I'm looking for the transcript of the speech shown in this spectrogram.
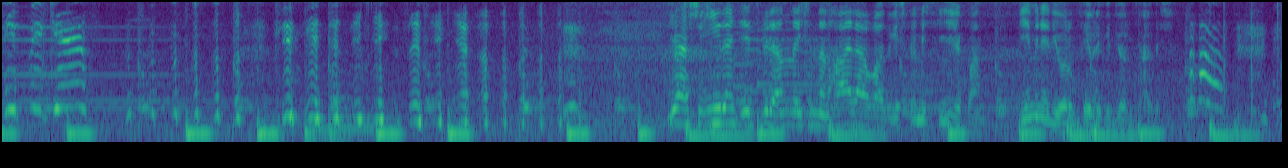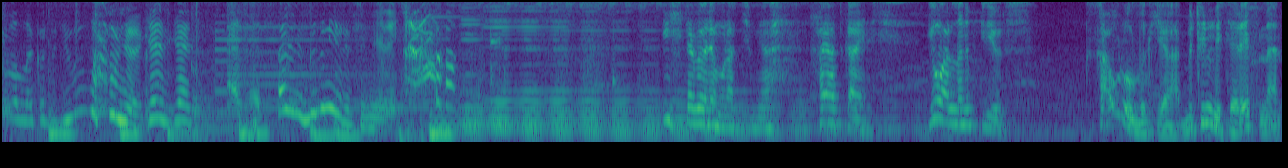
Tipi kez. Tipi senin ya. Ya şu iğrenç espri anlayışından hala vazgeçmemişsin Gökhan. Yemin ediyorum tebrik ediyorum kardeşim. Eyvallah kardeşim. Allah'ım ya. Gel gel. Hadi. Hadi gıdını yerim seni. Evet. İşte böyle Muratçım ya. Hayat gayresi. Yuvarlanıp gidiyoruz. Savrulduk ya. Bütün lise resmen.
